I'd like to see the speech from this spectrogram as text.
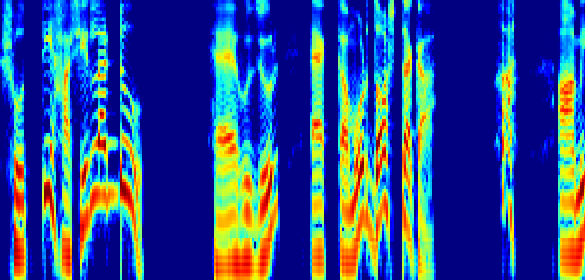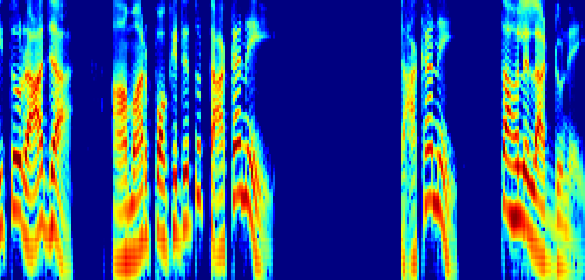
সত্যি হাসির লাড্ডু? হ্যাঁ হুজুর এক কামড় দশ টাকা। হাহ, আমি তো রাজা, আমার পকেটে তো টাকা নেই। টাকা নেই, তাহলে লাড্ডু নেই।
